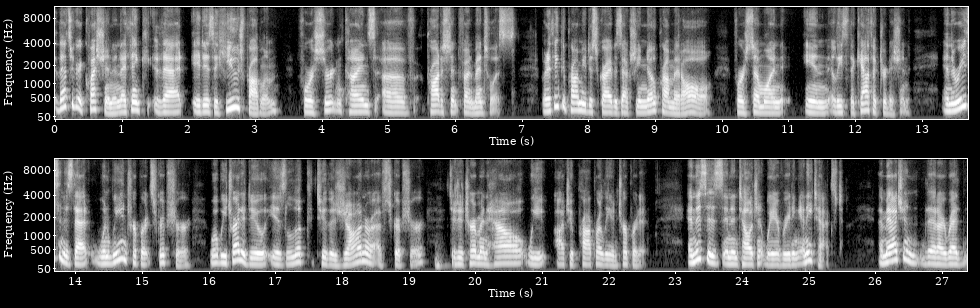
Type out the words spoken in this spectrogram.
That's a great question. And I think that it is a huge problem for certain kinds of Protestant fundamentalists. But I think the problem you describe is actually no problem at all for someone in at least the Catholic tradition. And the reason is that when we interpret scripture, what we try to do is look to the genre of scripture to determine how we ought to properly interpret it. And this is an intelligent way of reading any text. Imagine that I read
